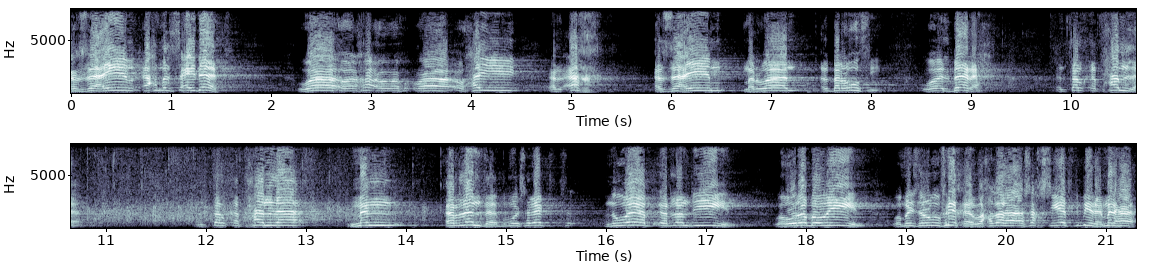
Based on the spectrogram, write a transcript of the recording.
الزعيم أحمد سعيدات. وأحيي الأخ الزعيم مروان البرغوثي والبارح انطلقت حملة انطلقت حملة من إيرلندا بمشاركة نواب إيرلنديين وأوروبيين ومن جنوب أفريقيا وحضرها شخصيات كبيرة منها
